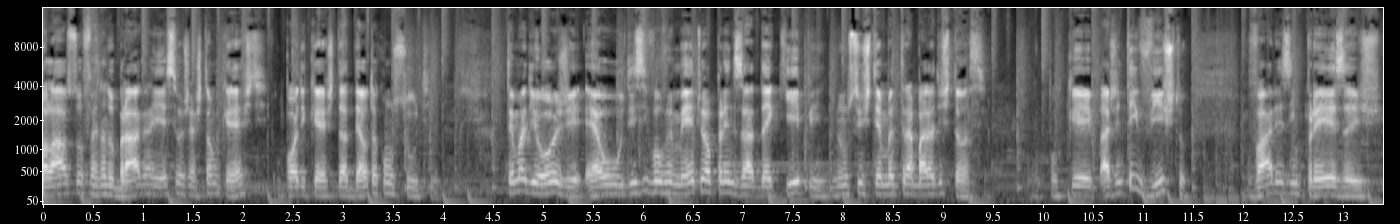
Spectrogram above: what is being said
Olá, eu sou Fernando Braga e esse é o Gestão Cast, o podcast da Delta Consulting. O tema de hoje é o desenvolvimento e o aprendizado da equipe num sistema de trabalho à distância. Porque a gente tem visto várias empresas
